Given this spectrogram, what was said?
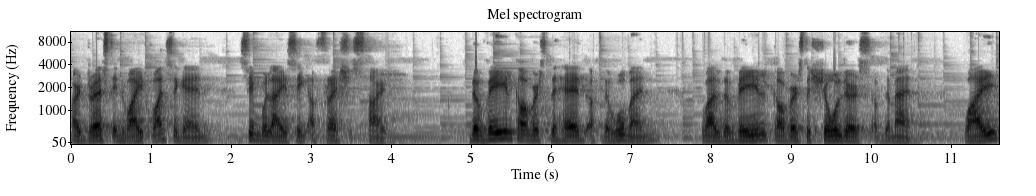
are dressed in white once again, symbolizing a fresh start. The veil covers the head of the woman, while the veil covers the shoulders of the man. Why?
